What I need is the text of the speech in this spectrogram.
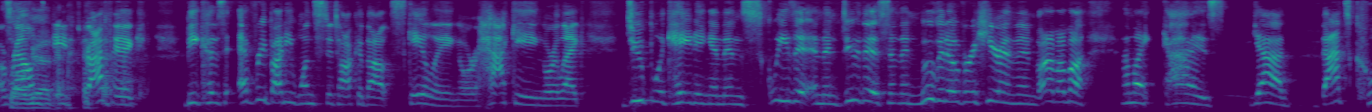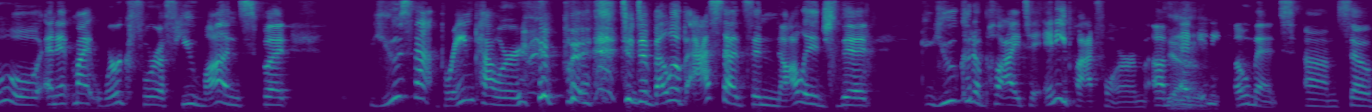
Around paid traffic, because everybody wants to talk about scaling or hacking or like duplicating and then squeeze it and then do this and then move it over here and then blah blah blah. I'm like, guys, yeah, that's cool and it might work for a few months, but use that brain power to develop assets and knowledge that you could apply to any platform um, at any moment um, so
